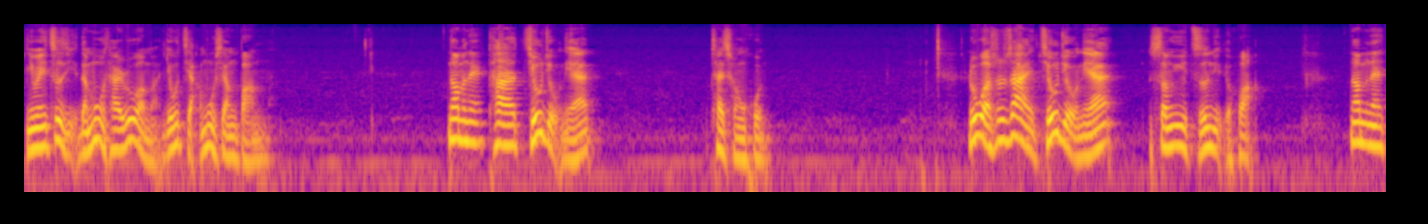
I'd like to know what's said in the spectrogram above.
因为自己的木太弱嘛，有甲木相帮嘛。那么呢，他九九年才成婚。如果是在九九年生育子女的话，那么呢，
